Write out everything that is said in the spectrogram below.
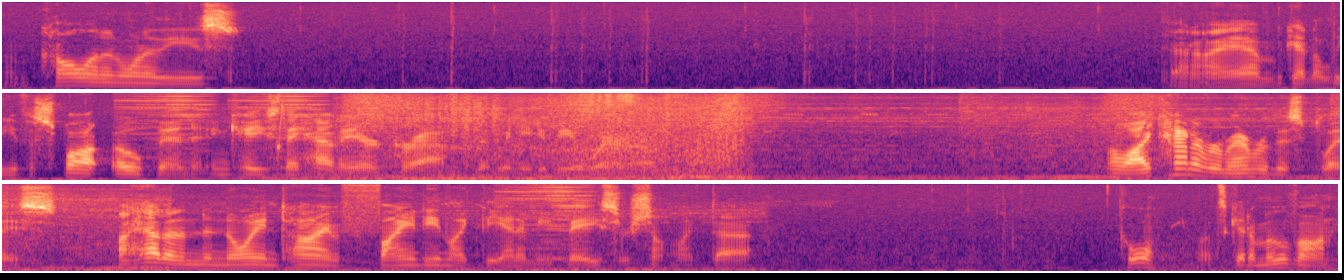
I'm calling in one of these. And I am going to leave a spot open in case they have aircraft that we need to be aware of. Oh, I kind of remember this place. I had an annoying time finding, like, the enemy base or something like that. Cool. Let's get a move on.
